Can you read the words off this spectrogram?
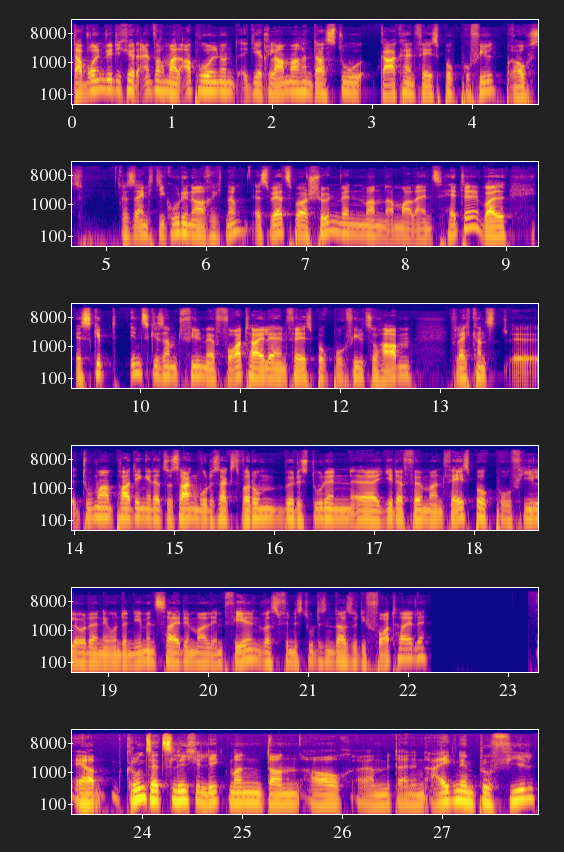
da wollen wir dich heute einfach mal abholen und dir klar machen, dass du gar kein Facebook-Profil brauchst. Das ist eigentlich die gute Nachricht, ne? Es wäre zwar schön, wenn man mal eins hätte, weil es gibt insgesamt viel mehr Vorteile, ein Facebook-Profil zu haben. Vielleicht kannst äh, du mal ein paar Dinge dazu sagen, wo du sagst, warum würdest du denn äh, jeder Firma ein Facebook-Profil oder eine Unternehmensseite mal empfehlen? Was findest du, sind da so die Vorteile? Ja, grundsätzlich legt man dann auch äh, mit einem eigenen Profil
